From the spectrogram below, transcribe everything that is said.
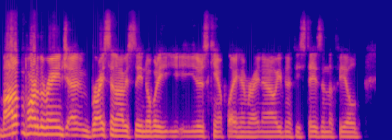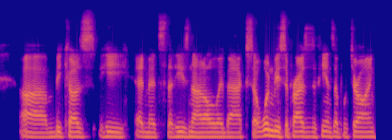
bottom part of the range, and Bryson, obviously, nobody, you, you just can't play him right now, even if he stays in the field um, because he admits that he's not all the way back. So wouldn't be surprised if he ends up withdrawing.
